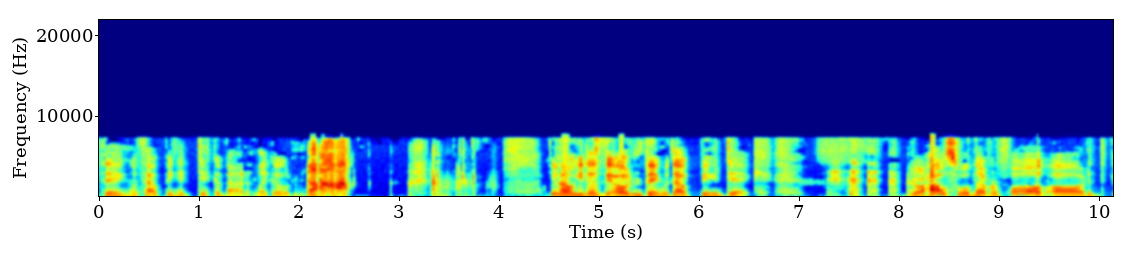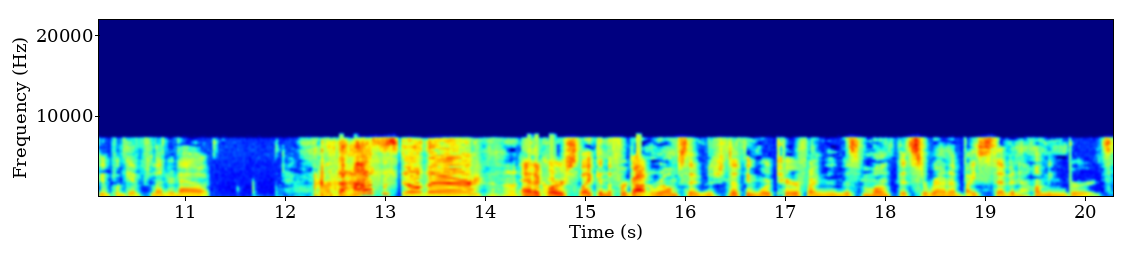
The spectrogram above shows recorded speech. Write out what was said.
thing without being a dick about it, like Odin. you know, he does the Odin thing without being a dick. Your house will never fall. Oh, did the people get flooded out? But the house is still there. and of course, like in the Forgotten Realms setting, there's nothing more terrifying than this monk that's surrounded by seven hummingbirds,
